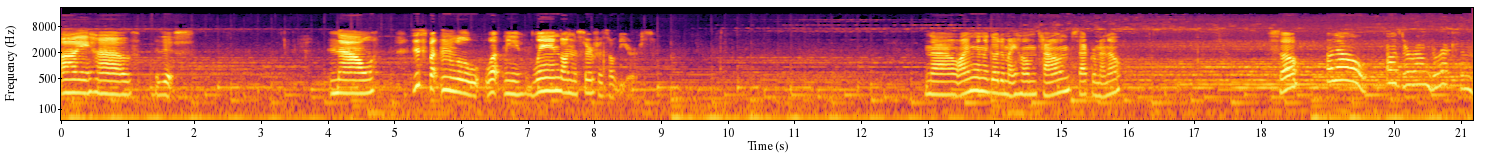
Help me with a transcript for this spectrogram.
I have this. Now, this button will let me land on the surface of the Earth. Now I'm gonna go to my hometown, Sacramento. So, oh no, that was the wrong direction.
